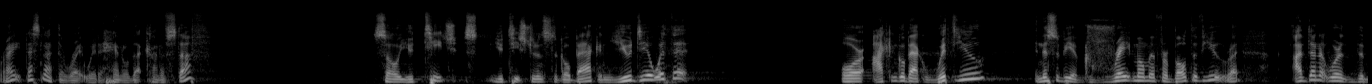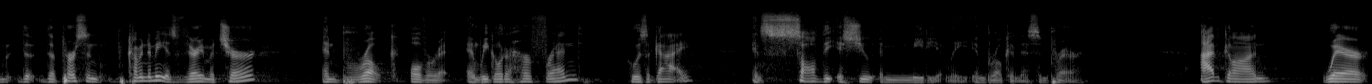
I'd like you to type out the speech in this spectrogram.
Right? That's not the right way to handle that kind of stuff. So you teach you teach students to go back and you deal with it. Or I can go back with you, and this would be a great moment for both of you, right? I've done it where the, the, the person coming to me is very mature and broke over it. And we go to her friend, who is a guy, and solve the issue immediately in brokenness and prayer. I've gone where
